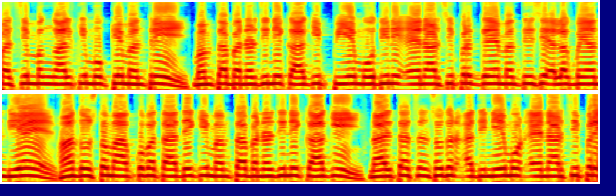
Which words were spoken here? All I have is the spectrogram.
पश्चिम बंगाल की मुख्यमंत्री ममता बनर्जी ने कहा कि पीएम मोदी ने एनआरसी पर गृह मंत्री से अलग बयान दिया है। हाँ दोस्तों मैं आपको बता दें कि ममता बनर्जी ने कहा कि नागरिकता संशोधन अधिनियम और एनआरसी पर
